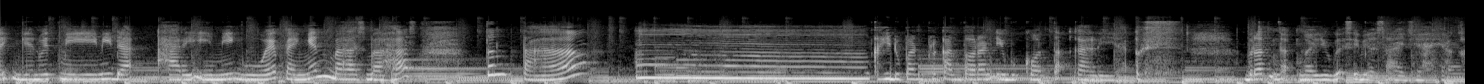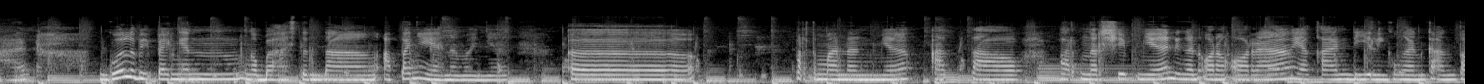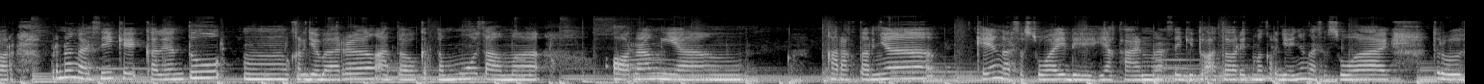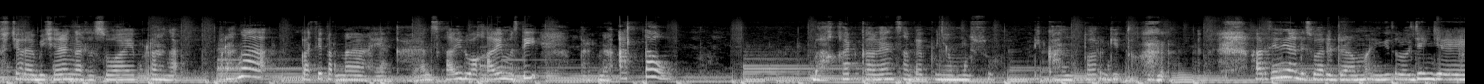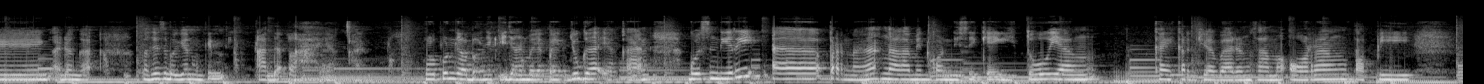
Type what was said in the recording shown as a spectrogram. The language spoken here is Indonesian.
back again with me. Ini da hari ini gue pengen bahas-bahas tentang hmm, kehidupan perkantoran ibu kota kali ya. Ush, Berat nggak? Nggak juga sih biasa aja ya kan? Gue lebih pengen ngebahas tentang apanya ya namanya? Uh, pertemanannya atau partnershipnya dengan orang-orang ya kan di lingkungan kantor. Pernah nggak sih kayak kalian tuh hmm, kerja bareng atau ketemu sama orang yang karakternya kayaknya nggak sesuai deh ya kan rasa gitu atau ritme kerjanya nggak sesuai terus cara bicara nggak sesuai pernah nggak? Pernah nggak? Pasti pernah ya kan? Sekali dua kali mesti pernah. Atau bahkan kalian sampai punya musuh di kantor gitu. Harusnya ini ada suara drama gitu loh jeng jeng ada nggak? Pasti sebagian mungkin ada lah ya kan? Walaupun nggak banyak jangan banyak-banyak juga ya kan? Gue sendiri uh, pernah ngalamin kondisi kayak gitu yang kayak kerja bareng sama orang tapi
